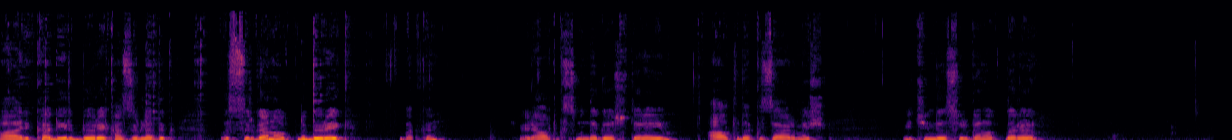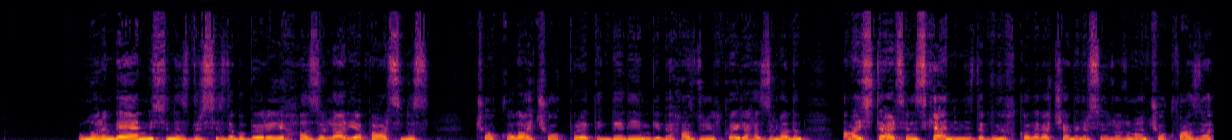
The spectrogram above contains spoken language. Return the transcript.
Harika bir börek hazırladık. Isırgan otlu börek. Bakın. Şöyle alt kısmında göstereyim. Altı da kızarmış. İçinde ısırgan otları. Umarım beğenmişsinizdir. Siz de bu böreği hazırlar yaparsınız. Çok kolay, çok pratik. Dediğim gibi hazır yufka ile hazırladım. Ama isterseniz kendiniz de bu yufkaları açabilirsiniz. O zaman çok fazla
